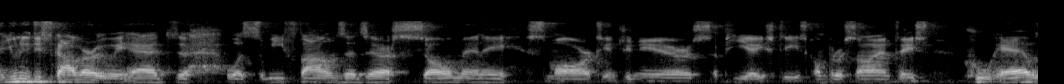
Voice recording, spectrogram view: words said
unique discovery we had uh, was we found that there are so many smart engineers, PhDs, computer scientists who have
